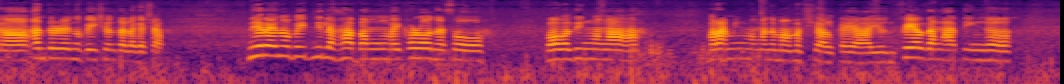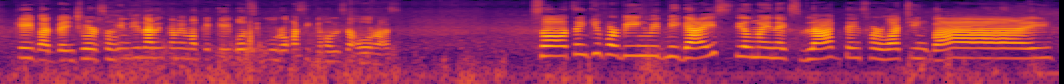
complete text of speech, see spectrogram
Uh, under renovation talaga siya ni-renovate nila habang may corona. So, bawal ding mga maraming mga namamasyal. Kaya yun, failed ang ating uh, cave adventure. So, hindi na rin kami magkikable siguro kasi gahol sa oras. So, thank you for being with me guys. Till my next vlog. Thanks for watching. Bye!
